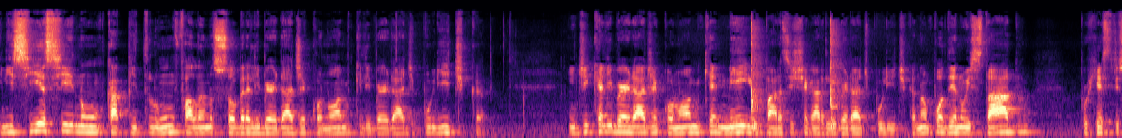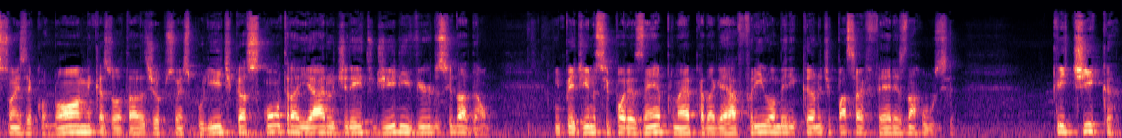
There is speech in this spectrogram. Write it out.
Inicia-se num capítulo 1 falando sobre a liberdade econômica e liberdade política indica que a liberdade econômica é meio para se chegar à liberdade política, não podendo o Estado, por restrições econômicas dotadas de opções políticas, contrariar o direito de ir e vir do cidadão, impedindo-se, por exemplo, na época da Guerra Fria, o americano de passar férias na Rússia. Critica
